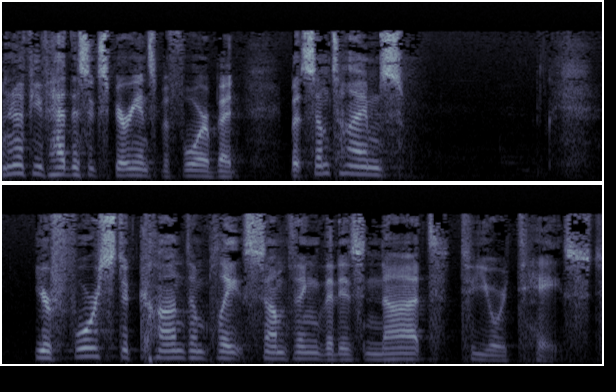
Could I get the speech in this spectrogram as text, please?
I don't know if you've had this experience before, but, but sometimes you're forced to contemplate something that is not to your taste,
